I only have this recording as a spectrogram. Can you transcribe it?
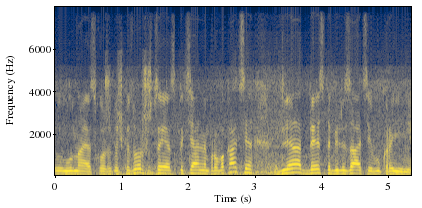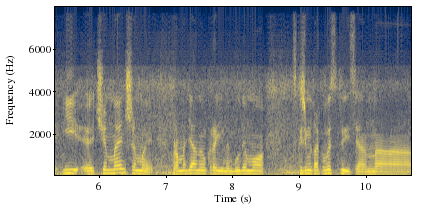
лунає схожа точка зору, що це є спеціальна провокація для дестабілізації в Україні. І е, чим менше ми, громадяни України, будемо, скажімо так, вестися на.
